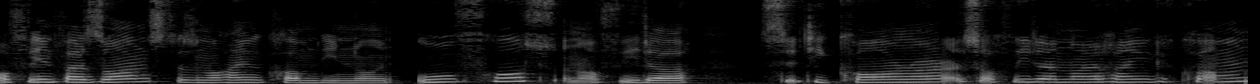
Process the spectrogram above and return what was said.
Auf jeden Fall sonst ist noch reingekommen die neuen UFOs und auch wieder City Corner ist auch wieder neu reingekommen.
